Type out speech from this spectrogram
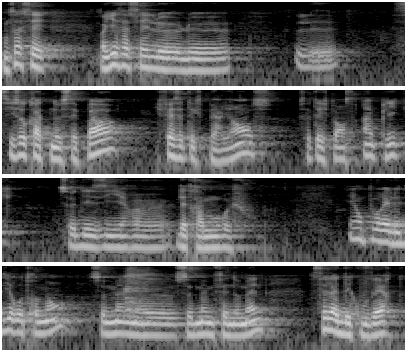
Donc ça c'est, vous voyez, ça c'est le, Si Socrate ne sait pas, il fait cette expérience. Cette expérience implique ce désir d'être amoureux. Et on pourrait le dire autrement, ce même, euh, ce même phénomène, c'est la découverte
